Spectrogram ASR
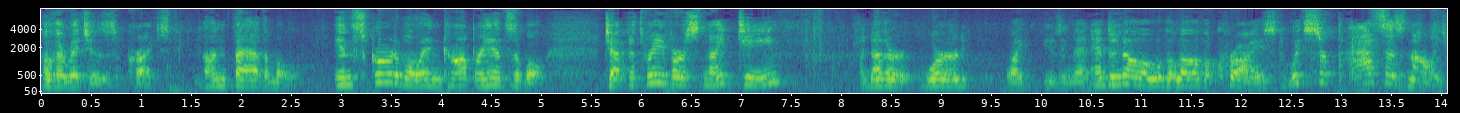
of the riches of Christ. Unfathomable, inscrutable, incomprehensible. Chapter 3, verse 19, another word like using that. And to know the love of Christ, which surpasses knowledge.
